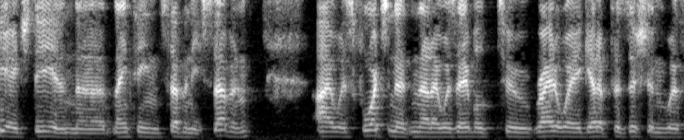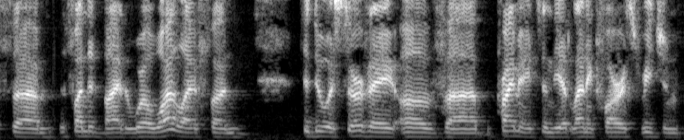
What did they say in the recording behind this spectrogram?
PhD in uh, 1977. I was fortunate in that I was able to right away get a position with um, funded by the World Wildlife Fund to do a survey of uh, primates in the Atlantic Forest region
